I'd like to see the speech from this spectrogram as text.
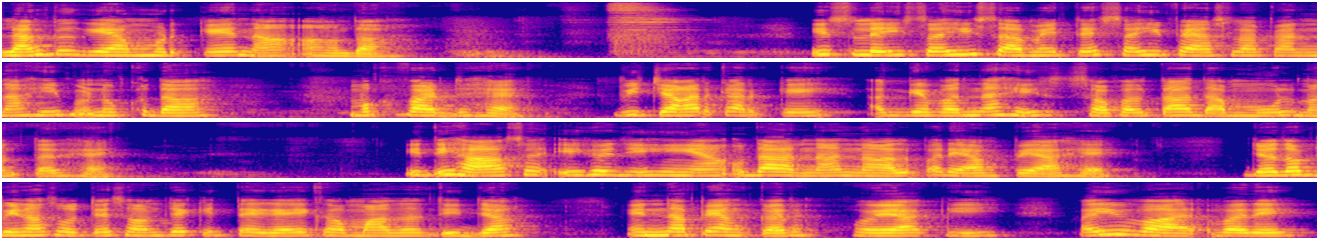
ਲੰਘ ਗਿਆ ਮੁੜ ਕੇ ਨਾ ਆਉਂਦਾ। ਇਸ ਲਈ ਸਹੀ ਸਮੇਂ ਤੇ ਸਹੀ ਫੈਸਲਾ ਕਰਨਾ ਹੀ ਮਨੁੱਖ ਦਾ ਮੁੱਖ ਫਰਜ਼ ਹੈ। ਵਿਚਾਰ ਕਰਕੇ ਅੱਗੇ ਵਧਣਾ ਹੀ ਸਫਲਤਾ ਦਾ ਮੂਲ ਮੰਤਰ ਹੈ। ਇਤਿਹਾਸ ਇਹੋ ਜਿਹੀਆਂ ਉਦਾਹਰਨਾਂ ਨਾਲ ਭਰਿਆ ਪਿਆ ਹੈ। ਜਦੋਂ ਬਿਨਾਂ ਸੋਚੇ ਸਮਝੇ ਕੀਤੇ ਗਏ ਕੰਮਾਂ ਦਾ ਨਤੀਜਾ ਇੰਨਾ ਭਿਅੰਕਰ ਹੋਇਆ ਕਿ ਕਈ ਵਾਰ ਵਰ੍ਹੇ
